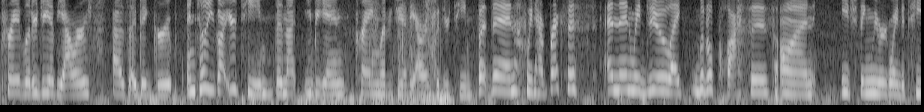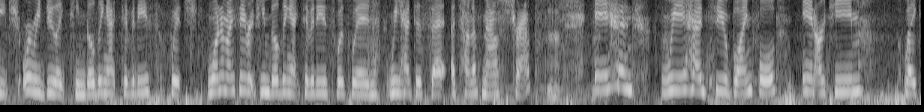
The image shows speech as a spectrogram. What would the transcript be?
pray liturgy of the hours as a big group until you got your team. Then that you began praying liturgy of the hours with your team. But then we'd have breakfast and then we'd do like little classes on each thing we were going to teach, or we'd do like team building activities, which one of my favorite team building activities was when we had to set a ton of mouse traps. And we had to blindfold in our team like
